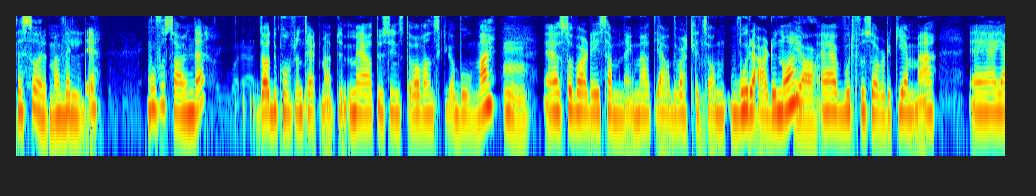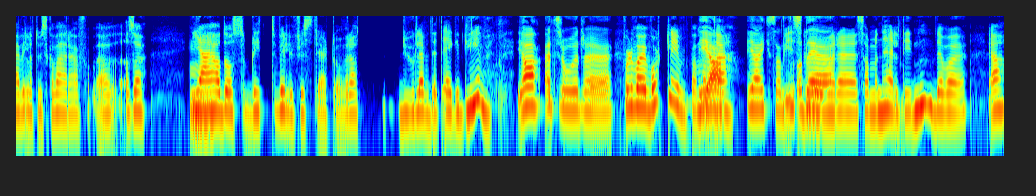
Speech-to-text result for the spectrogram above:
Det såret meg veldig. Hvorfor sa hun det? Da du konfronterte meg med at du syntes det var vanskelig å bo med meg, mm. eh, så var det i sammenheng med at jeg hadde vært litt sånn Hvor er du nå? Ja. Eh, hvorfor sover du ikke hjemme? Eh, jeg vil at du skal være her. For, altså, Mm. jeg hadde også blitt veldig frustrert over at du levde et eget liv. Ja, jeg tror uh, For det var jo vårt liv, på en måte. ja, ja, ikke sant. Vi Og skulle det- være sammen hele tiden. Det var Ja.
